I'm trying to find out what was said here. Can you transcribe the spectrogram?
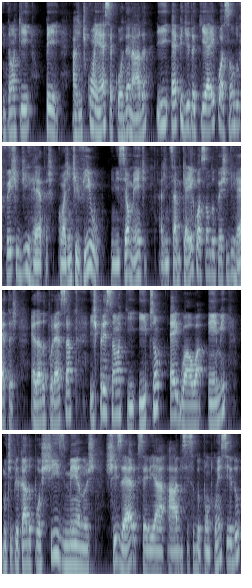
Então, aqui, P, a gente conhece a coordenada e é pedido aqui a equação do feixe de retas. Como a gente viu inicialmente, a gente sabe que a equação do feixe de retas é dada por essa expressão aqui. y é igual a m multiplicado por x menos x0, que seria a abscissa do ponto conhecido,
